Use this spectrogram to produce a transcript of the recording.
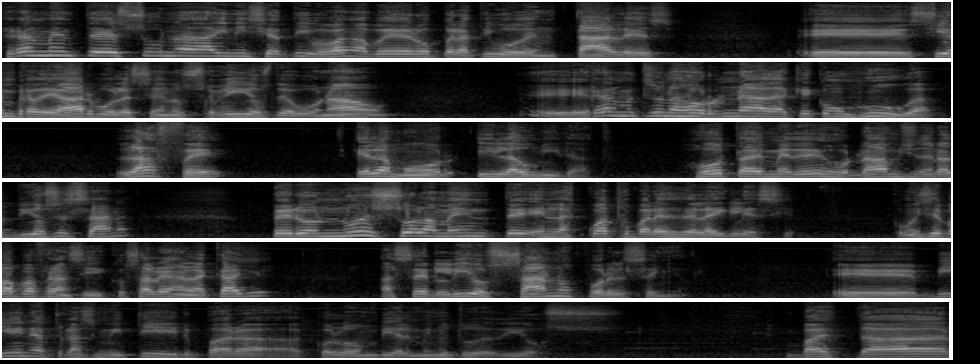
Realmente es una iniciativa. Van a haber operativos dentales, eh, siembra de árboles en los ríos de Bonao, eh, realmente es una jornada que conjuga la fe, el amor y la unidad. JMD, Jornada Misionera Diocesana, pero no es solamente en las cuatro paredes de la iglesia. Como dice el Papa Francisco, salgan a la calle a hacer líos sanos por el Señor. Eh, viene a transmitir para Colombia el Minuto de Dios. Va a estar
